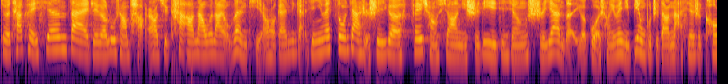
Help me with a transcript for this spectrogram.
就是他可以先在这个路上跑，然后去看啊，那我哪有问题，然后赶紧改进。因为自动驾驶是一个非常需要你实地进行实验的一个过程，因为你并不知道哪些是坑，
